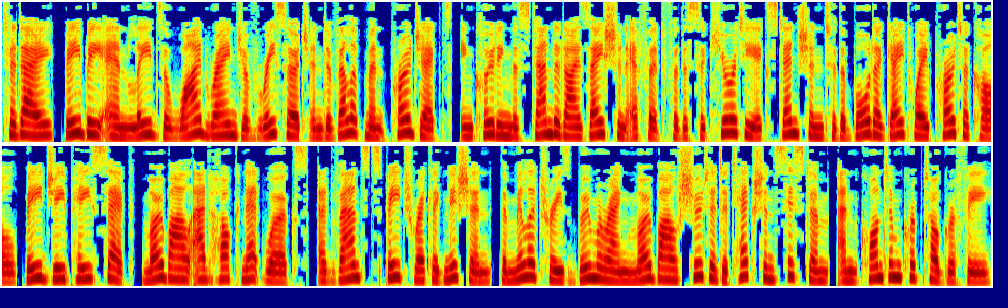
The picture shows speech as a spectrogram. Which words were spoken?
Today, BBN leads a wide range of research and development projects, including the standardization effort for the security extension to the Border Gateway Protocol BGP-SEC, mobile ad hoc networks, advanced speech recognition, the military's Boomerang mobile shooter detection system, and quantum cryptography.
